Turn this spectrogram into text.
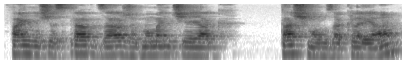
fajnie się sprawdza, że w momencie jak taśmą zaklejam,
